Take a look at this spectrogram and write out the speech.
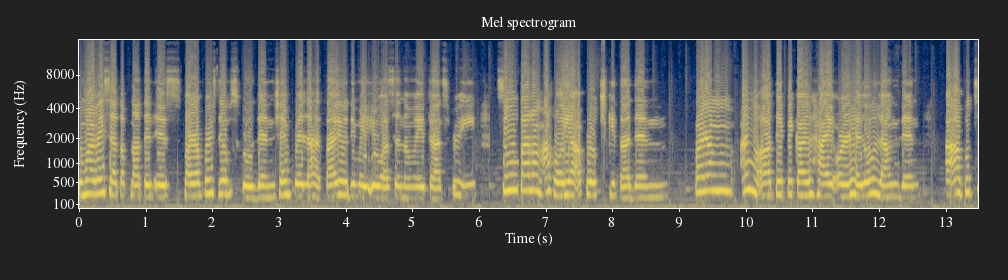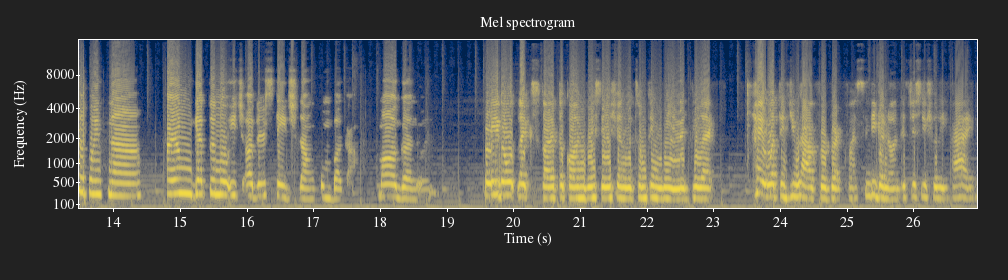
kumari setup natin is para first day of school, then syempre lahat tayo di may iwasan na may transferee. So parang ako, i-approach kita, then parang ano, uh, typical hi or hello lang, then aabot sa point na parang get to know each other stage lang, kumbaga. Mga ganun. So you don't like start the conversation with something weird, be like, hey, what did you have for breakfast? Hindi ganon. It's just usually, hi,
